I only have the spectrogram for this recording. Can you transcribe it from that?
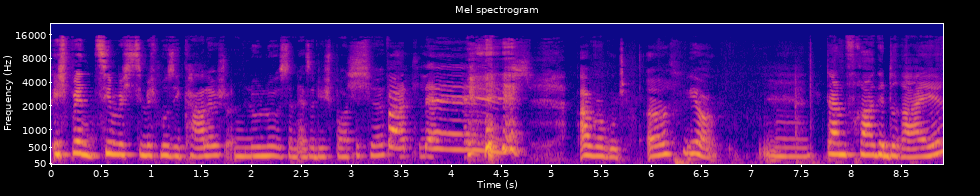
Ich bin ziemlich, ziemlich musikalisch und Lulu ist dann eher so die sportliche. Sportlich! aber gut. Äh, ja. Mm. Dann Frage 3.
